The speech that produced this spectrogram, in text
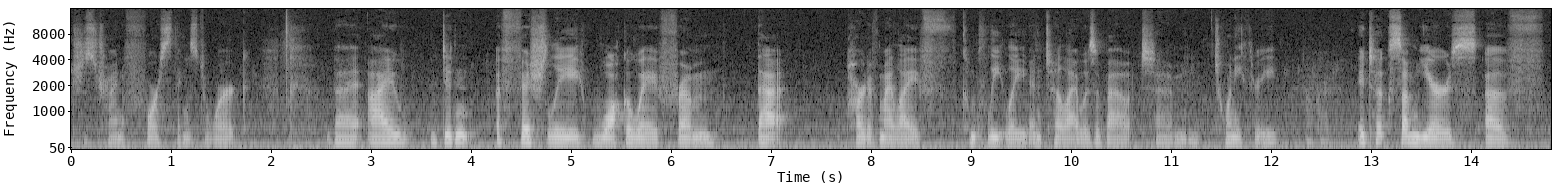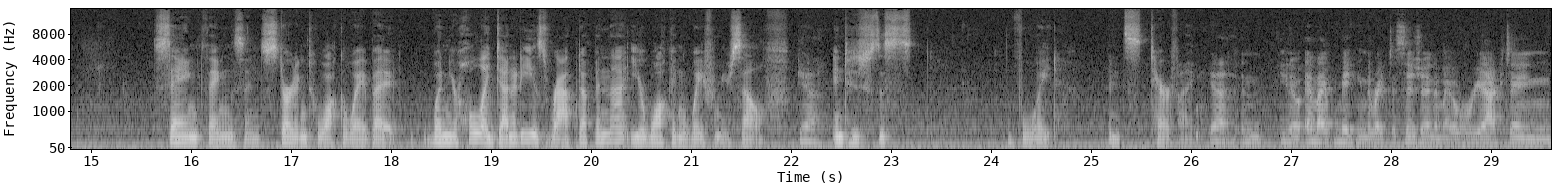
just trying to force things to work? But I didn't officially walk away from that part of my life completely until I was about um, 23 Okay. it took some years of saying things and starting to walk away but when your whole identity is wrapped up in that you're walking away from yourself Yeah. into just this void it's terrifying Yeah. And, you know, am I making the right decision? Am I overreacting?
